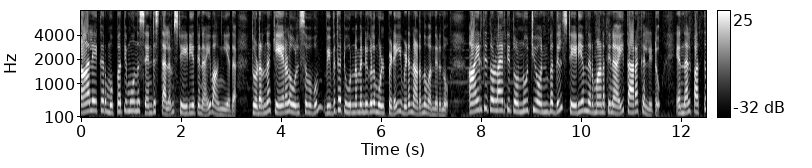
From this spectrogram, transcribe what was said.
നാലേക്കർ മുപ്പത്തിമൂന്ന് സെന്റ് സ്ഥലം സ്റ്റേഡിയത്തിനായി വാങ്ങിയത്. തുടർന്ന് കേരള ഉത്സവവും വിവിധ ടൂർണമെന്റുകളും ഉൾപ്പെടെ ഇവിടെ നടന്നു വന്നിരുന്നു. ആയിരത്തി തൊള്ളായിരത്തി തൊണ്ണൂറ്റി ഒൻപതിൽ സ്റ്റേഡിയം നിർമ്മാണത്തിനായി തറക്കല്ലിട്ടു. എന്നാൽ പത്ത്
